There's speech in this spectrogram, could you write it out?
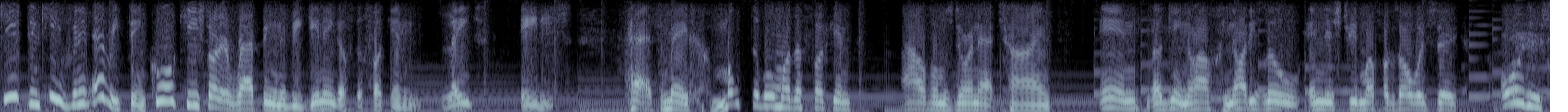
Keith didn't keep invented everything. Kool Keith started rapping in the beginning of the fucking late 80s. Has made multiple motherfucking albums during that time. And again, you know how you know how these little industry motherfuckers always say, artists,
